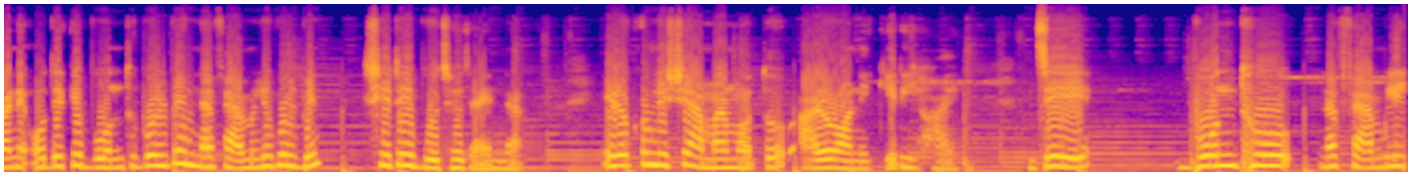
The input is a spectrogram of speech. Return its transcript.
মানে ওদেরকে বন্ধু বলবেন না ফ্যামিলি বলবেন, সেটাই বোঝা যায় না। এরকম নিশ্চয়ই আমার মতো আরও অনেকেরই হয় যে, বন্ধু না ফ্যামিলি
